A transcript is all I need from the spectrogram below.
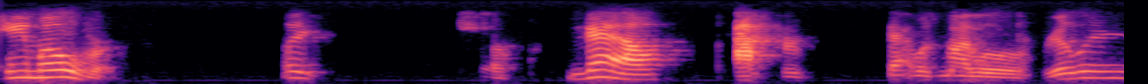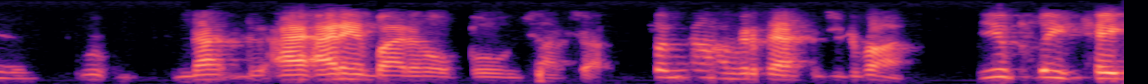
Came over. Like so now after that was my little really not. I, I didn't buy the whole and chop shop. So now I'm gonna pass it to Javon. You please take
